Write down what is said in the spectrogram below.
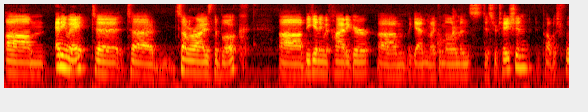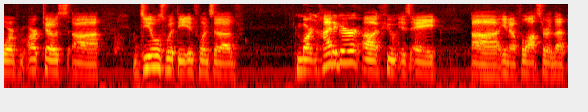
Um, anyway, to to summarize the book, uh, beginning with Heidegger, um, again Michael Millerman's dissertation, published form from Arktos, uh, deals with the influence of Martin Heidegger, uh, who is a uh, you know philosopher that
